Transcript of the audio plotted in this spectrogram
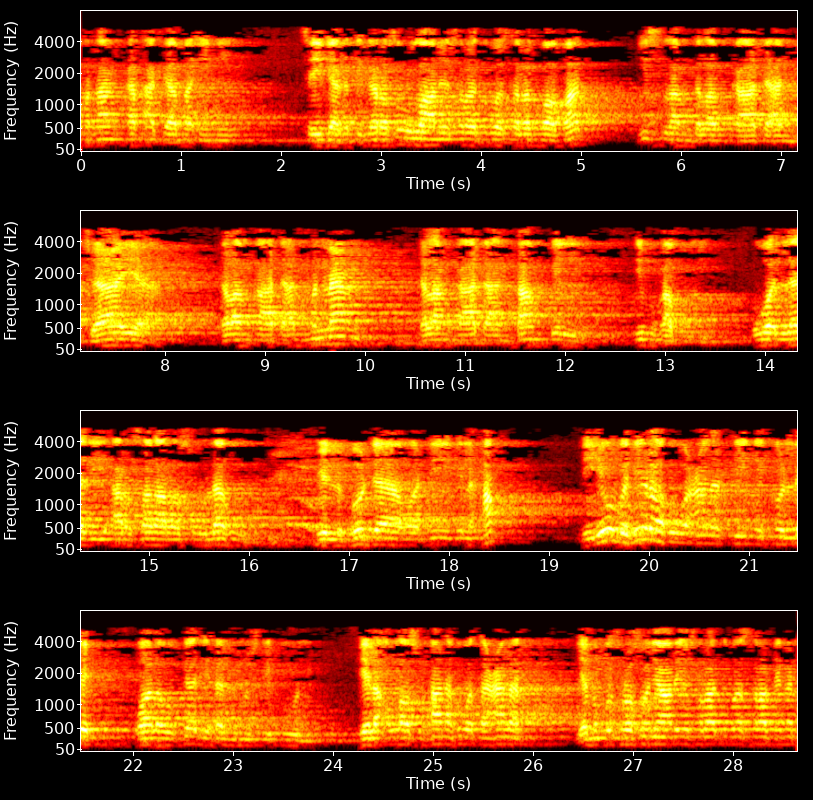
memenangkan agama ini sehingga ketika Rasulullah SAW wafat, Islam dalam keadaan jaya, dalam keadaan menang, dalam keadaan tampil di muka bumi. Huwallazi arsala rasulahu bil huda wa dinil haq liyudhhirahu 'ala dini kullih walau karihal musyrikun. Ialah Allah Subhanahu wa taala yang mengutus Rasulnya alaihi salatu wassalam dengan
